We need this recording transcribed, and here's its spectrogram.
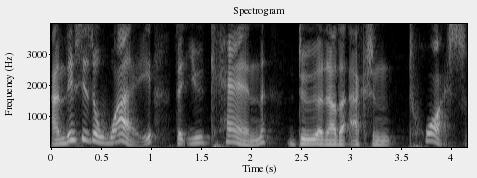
And this is a way that you can do another action twice,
